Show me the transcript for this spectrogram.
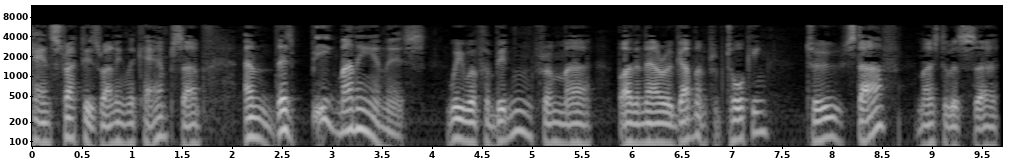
Canstruct is running the camps. Uh, and there's big money in this. We were forbidden from uh, by the Nauru government from talking to staff. Most of us uh,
